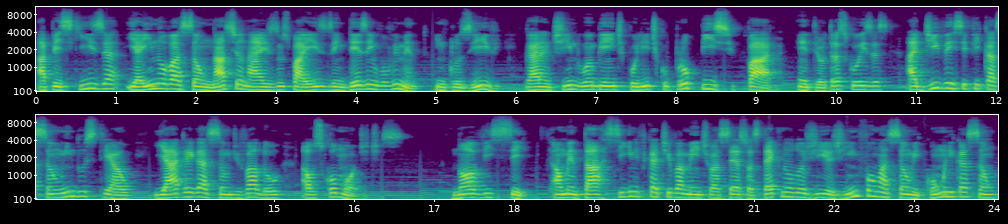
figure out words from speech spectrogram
a pesquisa e a inovação nacionais nos países em desenvolvimento, inclusive garantindo um ambiente político propício para, entre outras coisas, a diversificação industrial e a agregação de valor aos commodities. 9C aumentar significativamente o acesso às tecnologias de informação e comunicação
